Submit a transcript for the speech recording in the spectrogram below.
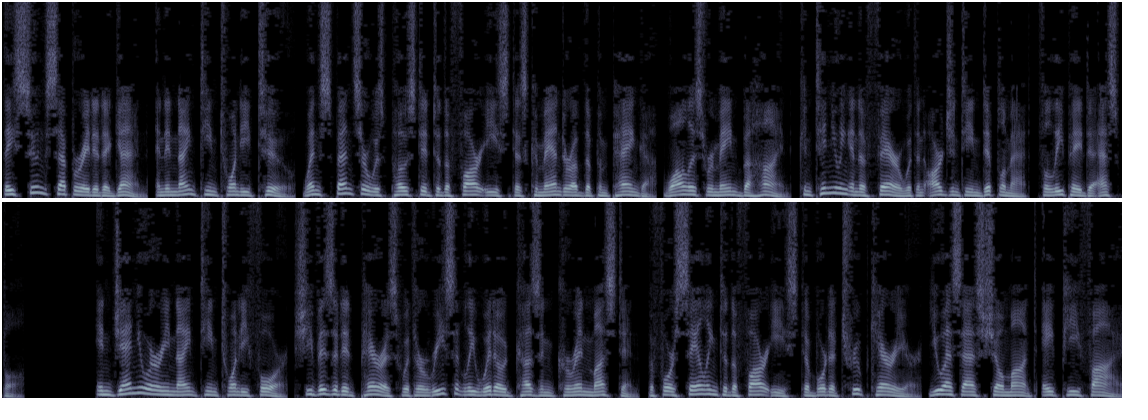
They soon separated again, and in 1922, when Spencer was posted to the Far East as commander of the Pampanga, Wallis remained behind, continuing an affair with an Argentine diplomat, Felipe de Espil. In January 1924, she visited Paris with her recently widowed cousin Corinne Mustin, before sailing to the Far East aboard a troop carrier, USS Chaumont AP-5.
